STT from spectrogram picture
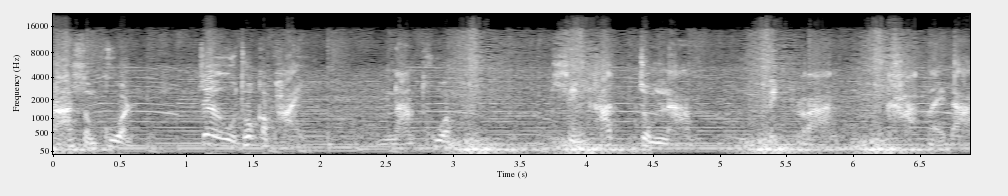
ร้านสมควร เจออุทกภัย น้ำท่วม สินค้าจมน้ำปิดร้านขาดรายได้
